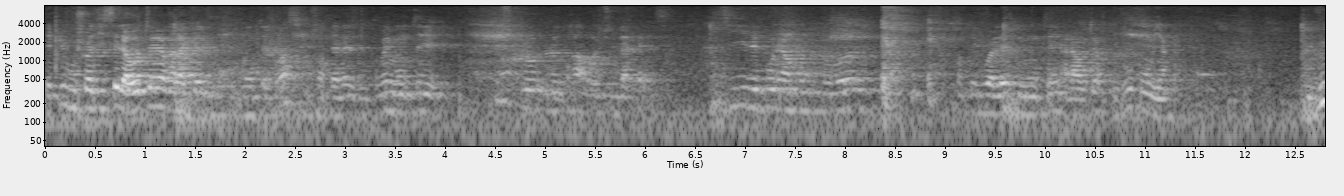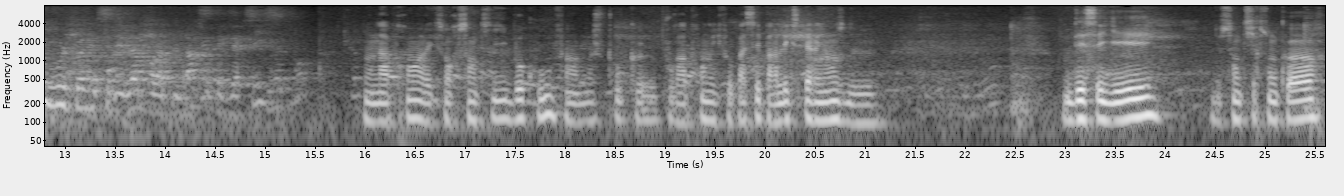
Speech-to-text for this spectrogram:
Et puis vous choisissez la hauteur à laquelle vous montez le bras. Si vous sentez à l'aise, vous pouvez monter plus le bras au-dessus de la tête. Si l'épaule est un peu douloureuse, sentez-vous à l'aise de monter à la hauteur qui vous convient. que vous le connaissez déjà pour la plupart, cet exercice, on apprend avec son ressenti beaucoup. Enfin, moi, je trouve que pour apprendre, il faut passer par l'expérience de d'essayer, de sentir son corps,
